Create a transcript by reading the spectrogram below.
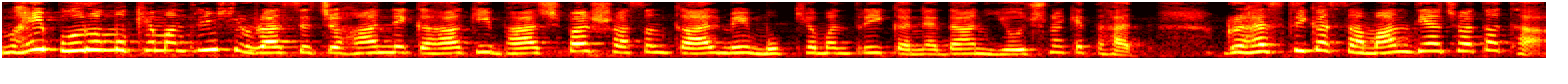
वहीं पूर्व मुख्यमंत्री शिवराज सिंह चौहान ने कहा कि भाजपा शासनकाल में मुख्यमंत्री कन्यादान योजना के तहत गृहस्थी का सामान दिया जाता था,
